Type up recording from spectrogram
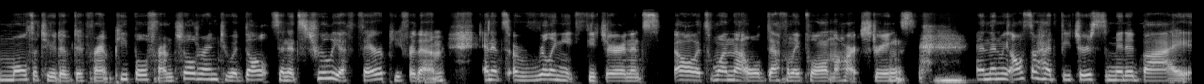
multitude of different people from children to adults. And it's truly a therapy for them. And it's a really neat feature. And it's, oh, it's one that will definitely pull on the heartstrings. And then we also had features submitted by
